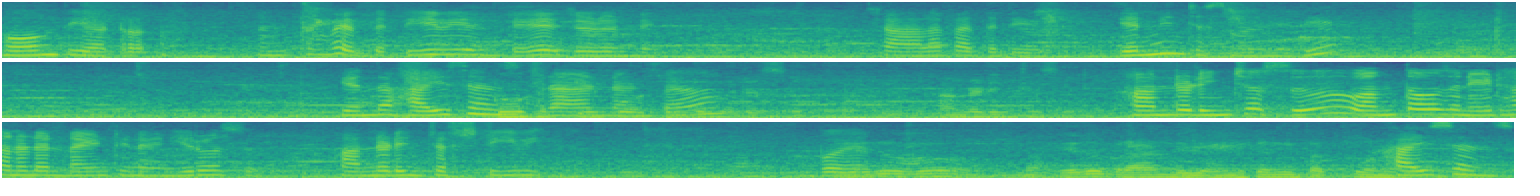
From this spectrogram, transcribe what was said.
Home theatre. ఎంత పెద్ద టీవీ అంటే చూడండి. చాలా పెద్ద టీవీ. ఎన్ని ఇంచెస్ మరి ఇది? ఎంత హై సెన్స్ బ్రాండ్ అంట. Hundred inches one thousand eight hundred and ninety nine euros hundred inches TV. ఏదో ఏదో బ్రాండ్ ఇది అందుకని తక్కువ ఉంది. హై సెన్స్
